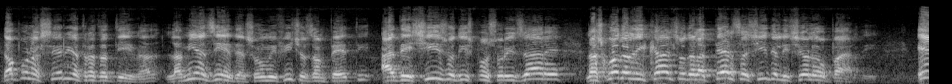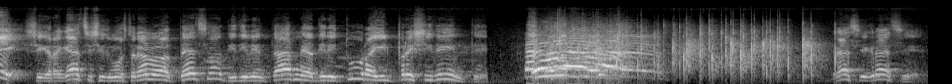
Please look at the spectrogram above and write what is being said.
Dopo una seria trattativa, la mia azienda e il suo ufficio Zampetti ha deciso di sponsorizzare la squadra di calcio della terza C del liceo Leopardi. E se i ragazzi si dimostreranno all'altezza di diventarne addirittura il presidente. Grazie, grazie.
